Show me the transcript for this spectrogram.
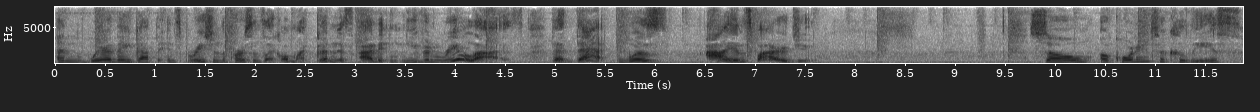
and where they got the inspiration the person's like oh my goodness i didn't even realize that that was i inspired you so according to Kelis,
